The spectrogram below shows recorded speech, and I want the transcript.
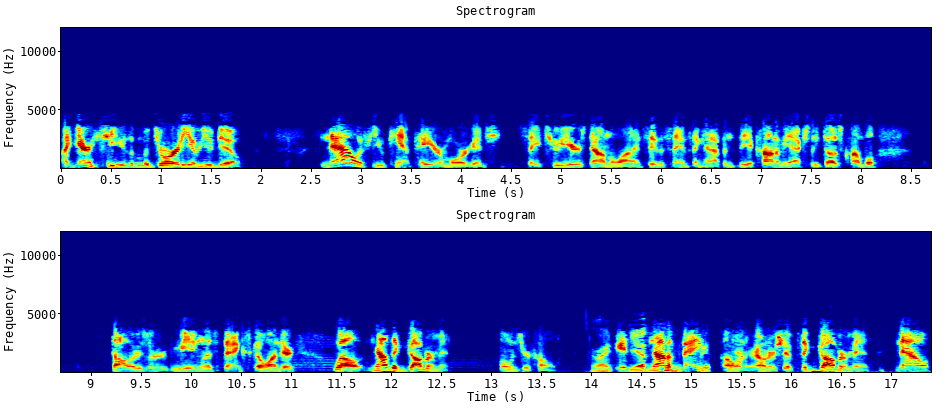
I guarantee you the majority of you do. Now, if you can't pay your mortgage, say two years down the line, say the same thing happens, the economy actually does crumble, dollars are meaningless, banks go under. Well, now the government owns your home. Right. It's Yep. not a bank owner ownership. The government now,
